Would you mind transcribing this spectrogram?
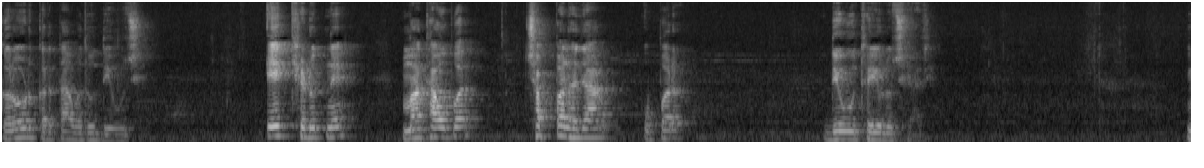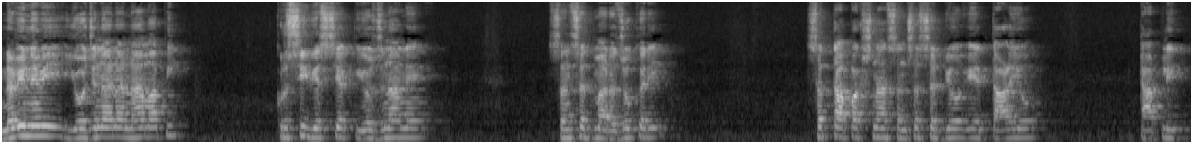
કરોડ કરતાં વધુ દેવું છે. એક ખેડૂતને માથા ઉપર છપ્પન હજાર ઉપર દેવું થયેલું છે આજે. નવી નવી યોજનાના નામ આપી, કૃષિ વ્યસ્યક યોજનાને સંસદમાં રજૂ કરી, સત્તા પક્ષના સંસદ સભ્યો એ તાળીઓ ટાપલી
